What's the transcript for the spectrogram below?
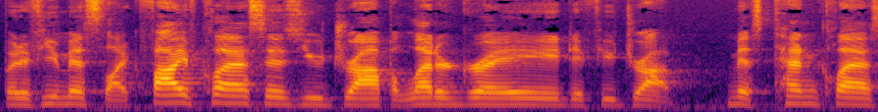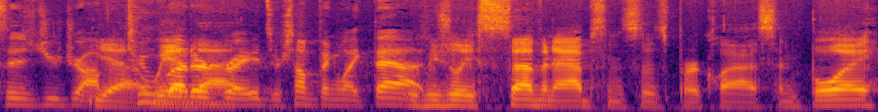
But if you miss like five classes, you drop a letter grade. If you drop miss ten classes, you drop Yeah, two letter grades or something like There's that. usually seven absences per class, and boy,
